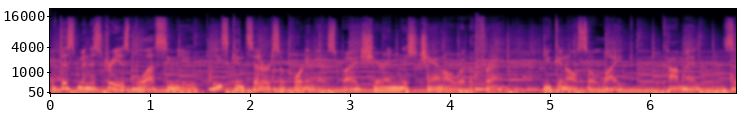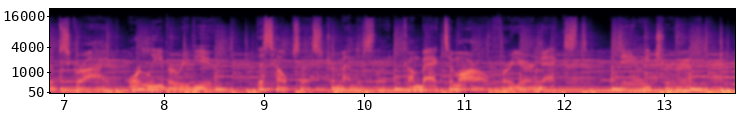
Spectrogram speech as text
If this ministry is blessing you, please consider supporting us by sharing this channel with a friend. You can also like, comment, subscribe, or leave a review. This helps us tremendously. Come back tomorrow for your next Daily Truth.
